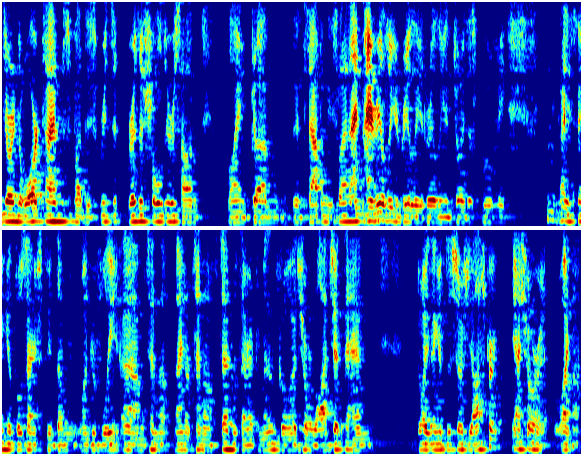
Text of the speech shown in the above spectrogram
during the war times about these British soldiers on like um, the Japanese land, and I really, really, really enjoyed this movie. I think it was actually done wonderfully. Um, 10, 9 or 10 out of 10 would I recommend. Go ahead, sure, watch it. And do I think it deserves the Oscar? Yeah, sure, why not?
